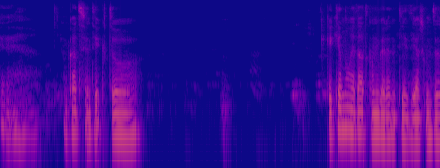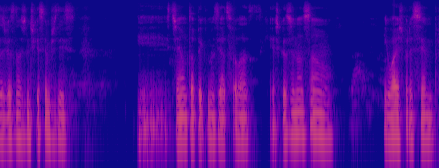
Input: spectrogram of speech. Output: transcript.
É um bocado sentir que estou. que aquilo não é dado como garantido e acho que muitas das vezes nós nos esquecemos disso. E isto já é um tópico demasiado falado, que as coisas não são iguais para sempre.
